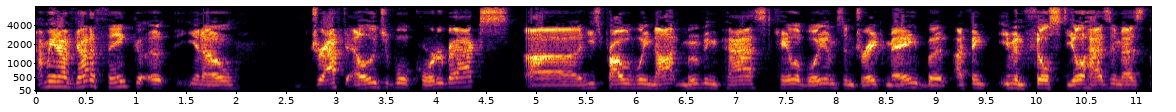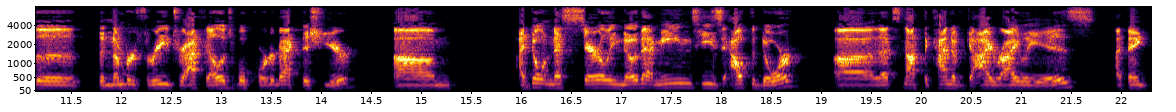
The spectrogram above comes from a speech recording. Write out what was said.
I mean, I've got to think, uh, you know, draft eligible quarterbacks. Uh, he's probably not moving past Caleb Williams and Drake Maye, but I think even Phil Steele has him as the the number three draft eligible quarterback this year. Um, I don't necessarily know that means he's out the door. Uh, that's not the kind of guy Riley is. I think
